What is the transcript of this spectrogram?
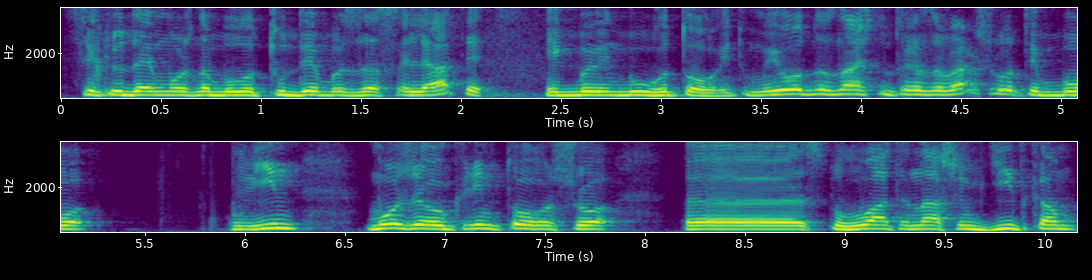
Цих людей можна було туди би заселяти, якби він був готовий. Тому його однозначно треба завершувати, бо він може, окрім того, що е, слугувати нашим діткам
